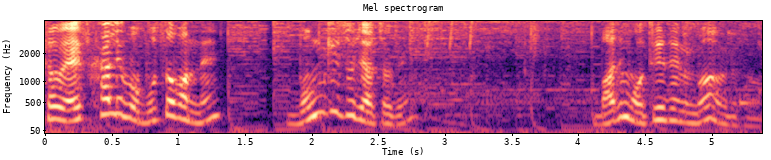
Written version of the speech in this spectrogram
결국 엑스칼리버 못 써봤네? 뭔 기술이야 저게? 맞으면 어떻게 되는 거야 그래서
